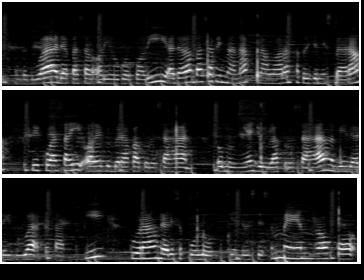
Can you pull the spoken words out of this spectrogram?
Yang kedua ada pasar oligopoli adalah pasar di mana penawaran satu jenis barang dikuasai oleh beberapa perusahaan. Umumnya jumlah perusahaan lebih dari dua, tetapi kurang dari 10 industri semen, rokok,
